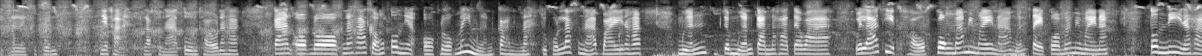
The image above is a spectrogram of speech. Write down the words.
นี่เลยทุกคนเนี่ยค่ะ ลักษณะตูนเขานะคะ การออกดอกนะคะสองต้นเนี่ยออกดอกไม่เหมือนกันนะทุกคนลักษณะใบนะคะ เหมือนจะเหมือนกันนะคะ แต่ว่าเวลาที่เขาปงม้ามีไม้นะ เหมือนแตกกอม้ามีไม้นะ ต้นนี่นะคะ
